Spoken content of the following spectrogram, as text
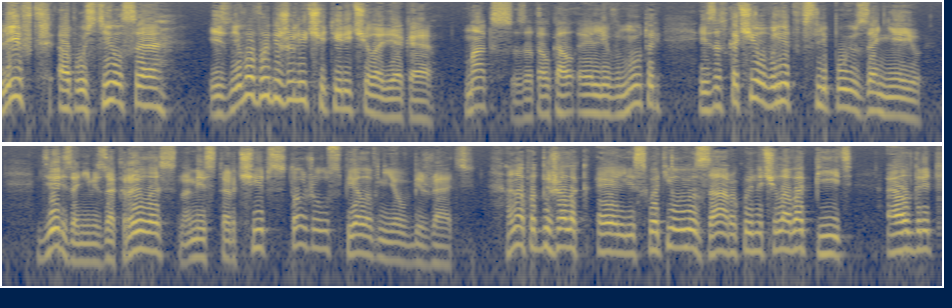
Лифт опустился, из него выбежали четыре человека. Макс затолкал Элли внутрь и заскочил в лифт вслепую за нею. Дверь за ними закрылась, но мистер Чипс тоже успела в нее вбежать. Она подбежала к Элли, схватила ее за руку и начала вопить. Элдрид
